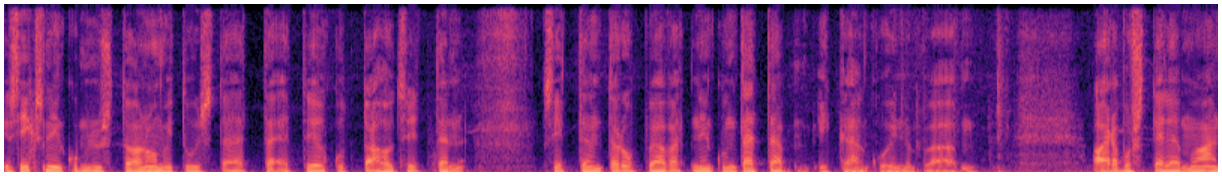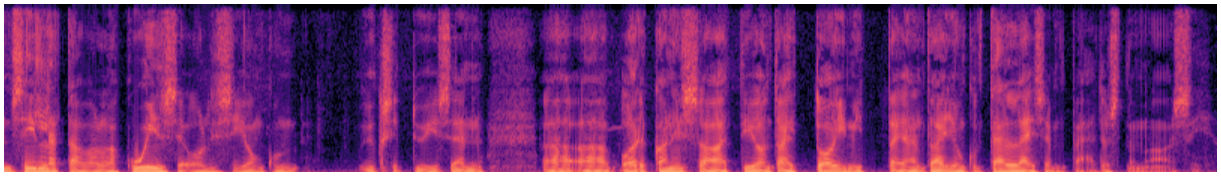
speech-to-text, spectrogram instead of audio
Ja siksi niin kuin minusta on omituista, että, että joku tahot sitten, sitten rupeavat niin kuin tätä ikään kuin äh, arvostelemaan sillä tavalla, kuin se olisi jonkun yksityisen äh, äh, organisaation tai toimittajan tai jonkun tällaisen päätös tämä asia.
